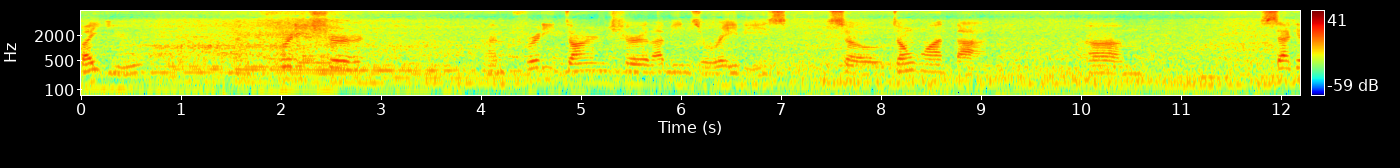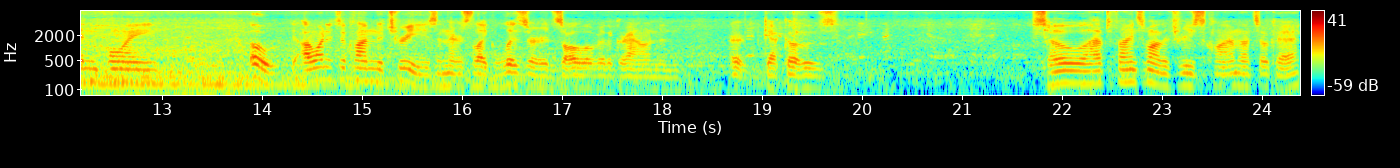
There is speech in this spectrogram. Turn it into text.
bite you. I'm pretty sure, I'm pretty darn sure that means rabies, so don't want that. Um, second point, oh, I wanted to climb the trees, and there's like lizards all over the ground, and or geckos. So we'll have to find some other trees to climb, that's okay.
